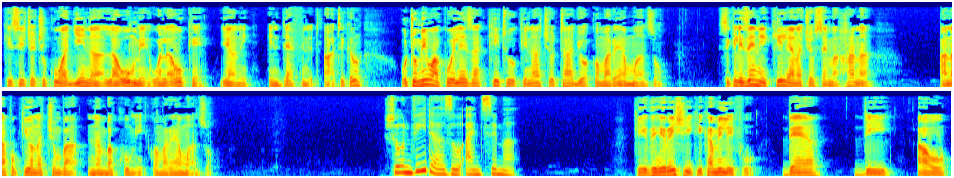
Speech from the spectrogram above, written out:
kisichochukua jina la ume wala uke yani indefinite article hutumiwa kueleza kitu kinachotajwa kwa mara ya mwanzo. Sikilizeni kile anachosema hana anapokiona chumba namba kumi kwa mara ya mwanzo. Schon wieder so ein Zimmer. kidhihirishi kikamilifu der di au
